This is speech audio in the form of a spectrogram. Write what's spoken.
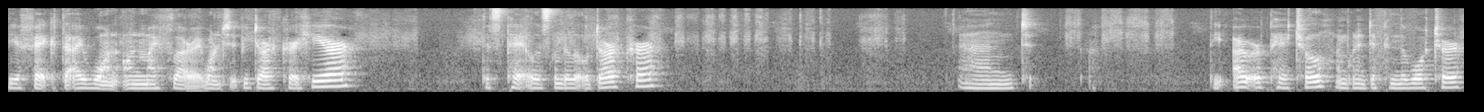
the effect that I want on my flower. I want it to be darker here. This petal is going to be a little darker. And the outer petal, I'm going to dip in the water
